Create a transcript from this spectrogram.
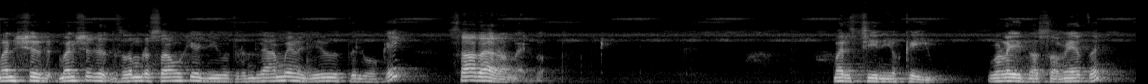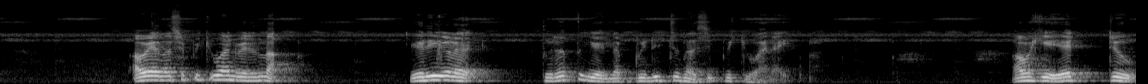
മനുഷ്യർ മനുഷ്യർ നമ്മുടെ സാമൂഹിക ജീവിതത്തിലും ഗ്രാമീണ ജീവിതത്തിലുമൊക്കെ സാധാരണമായിരുന്നു. മരച്ചീനിയൊക്കെയും വിളയുന്ന സമയത്ത് അവയെ നശിപ്പിക്കുവാൻ വരുന്ന എലികളെ തുരത്തുകയല്ല പിടിച്ച് നശിപ്പിക്കുവാനായി. അവയ്ക്ക് ഏറ്റവും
